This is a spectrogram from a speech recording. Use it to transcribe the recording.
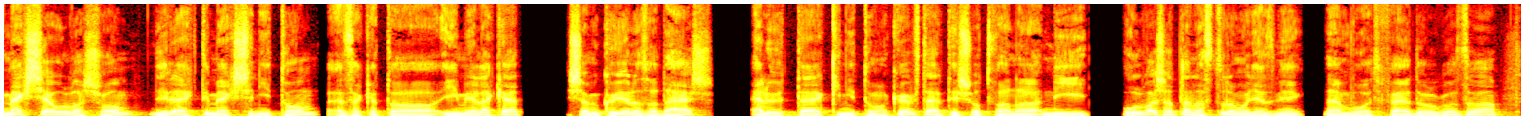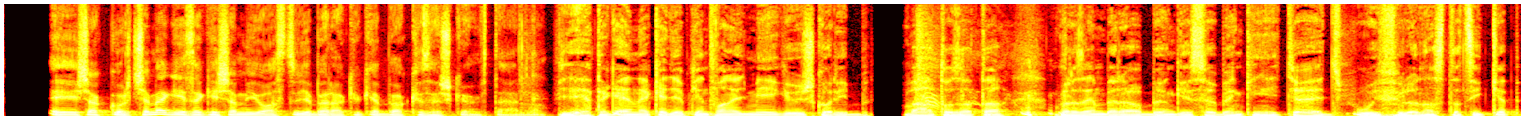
Meg se olvasom, direkt meg se nyitom ezeket a e-maileket, és amikor jön az adás, előtte kinyitom a könyvtárt, és ott van a négy olvasatlan, azt tudom, hogy ez még nem volt feldolgozva, és akkor csemegézek, és ami jó, azt ugye berakjuk ebbe a közös könyvtárba. Figyeljetek, ennek egyébként van egy még őskoribb változata, akkor az ember a böngészőben kinyitja egy új fülön azt a cikket,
